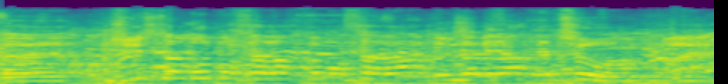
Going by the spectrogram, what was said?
Euh, juste un mot pour savoir comment ça va, mais vous avez l'air d'être chaud. Hein.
